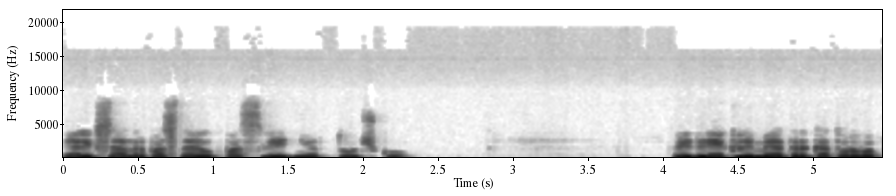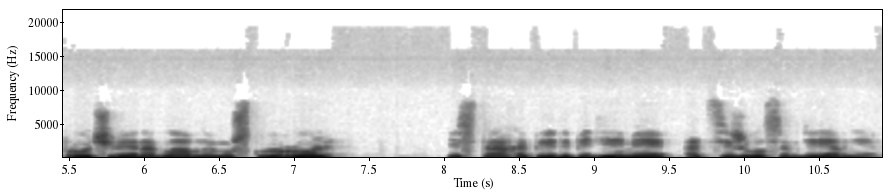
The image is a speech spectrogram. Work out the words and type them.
и Александр поставил последнюю точку. Фредерик Леметр, которого прочили на главную мужскую роль, из страха перед эпидемией отсиживался в деревне.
